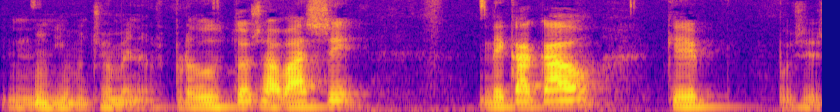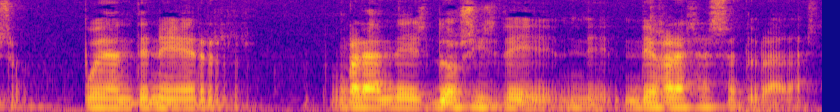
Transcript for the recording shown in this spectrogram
ni mucho menos. Productos a base de cacao que, pues eso, puedan tener grandes dosis de, grasas saturadas.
